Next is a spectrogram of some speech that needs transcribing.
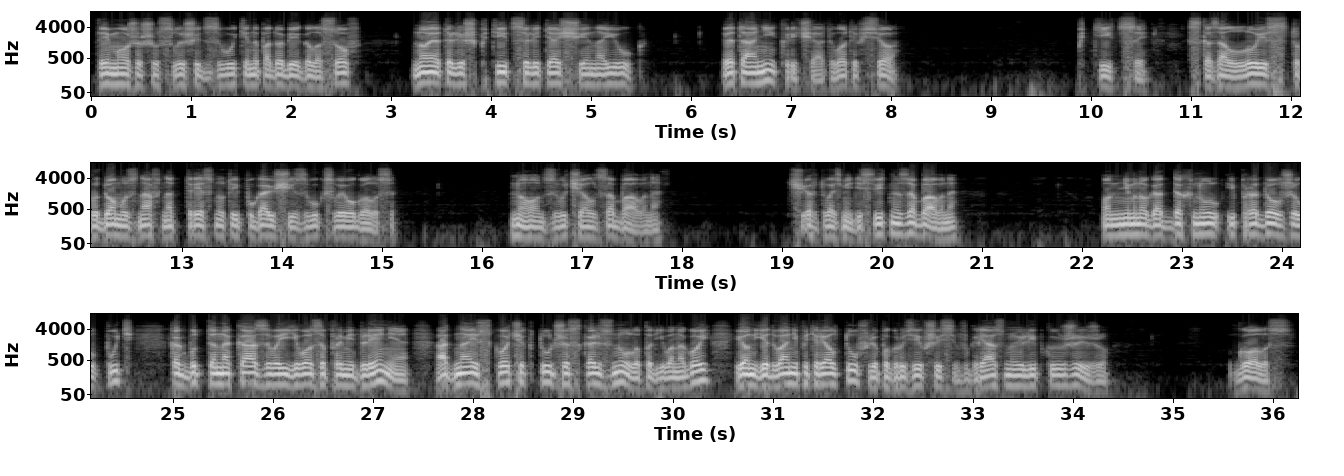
Ты можешь услышать звуки наподобие голосов, но это лишь птицы, летящие на юг. Это они кричат, вот и все. «Птицы», — сказал Луис, с трудом узнав надтреснутый пугающий звук своего голоса. Но он звучал забавно. Черт возьми, действительно забавно. Он немного отдохнул и продолжил путь, как будто наказывая его за промедление, одна из кочек тут же скользнула под его ногой, и он едва не потерял туфлю, погрузившись в грязную липкую жижу. Голос,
